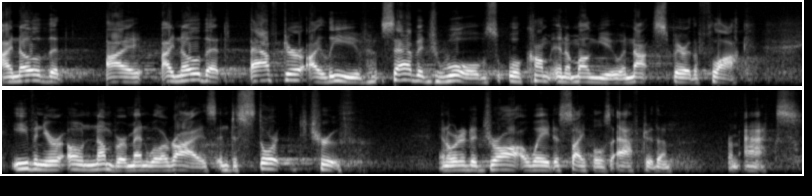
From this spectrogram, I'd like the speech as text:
I know that I, I know that after I leave, savage wolves will come in among you and not spare the flock. Even your own number, men will arise and distort the truth in order to draw away disciples after them from Acts.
